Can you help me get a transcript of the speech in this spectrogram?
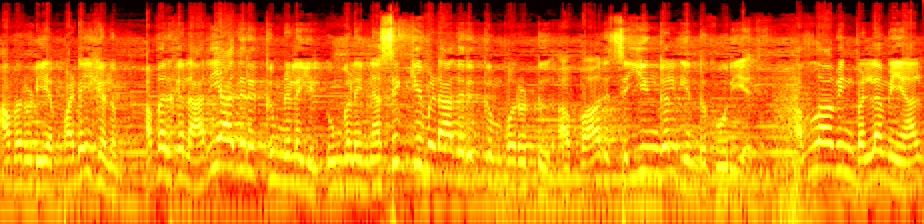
அவருடைய படைகளும் அவர்கள் அறியாதிருக்கும் நிலையில் உங்களை நசுக்கி விடாதிருக்கும் பொருட்டு அவ்வாறு செய்யுங்கள் என்று கூறியது. அல்லாவின் வல்லமையால்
